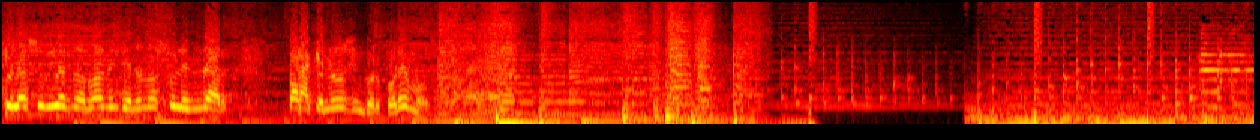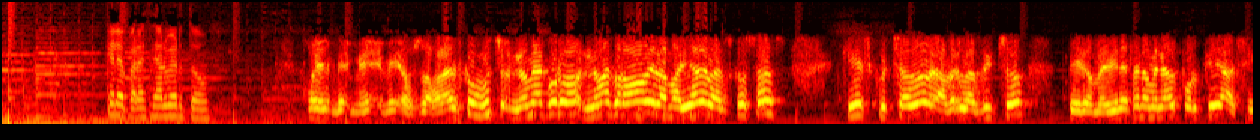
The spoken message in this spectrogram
que las subidas normalmente no nos suelen dar para que no nos incorporemos. ¿Qué le parece, Alberto? Pues me, me, me, os lo agradezco mucho. No me acuerdo, no me acordaba de la mayoría de las cosas que he escuchado, haberlas dicho, pero me viene fenomenal porque así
